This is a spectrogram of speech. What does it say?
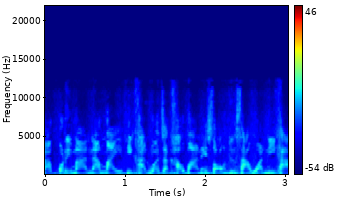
รับปริมาณน้ำใหม่ที่คาดว่าจะเข้ามาใน 2-3 วันนี้ค่ะ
